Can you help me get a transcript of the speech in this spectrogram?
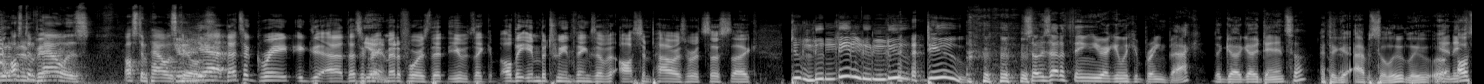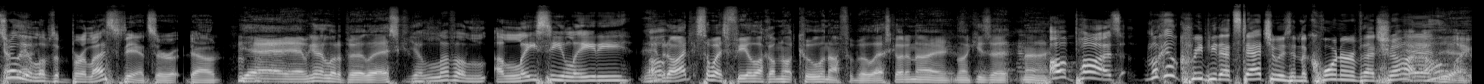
been Austin very- Powers. Austin Powers girls. Yeah, that's a great ex- uh, that's a great Yeah. metaphor. Is that it was like all the in between things of Austin Powers, where it's just like do do do do do do. so is that a thing you reckon we could bring back the go-go dancer? I think absolutely. Yeah, needs to Australia back. loves a burlesque dancer down. yeah, yeah, we got a lot of burlesque. You love a, a lacy lady. Yeah, oh, but I just always feel like I'm not cool enough for burlesque. I don't know. Like, is it no? oh, pause! Look how creepy that statue is in the corner of that shot. Yeah. Oh Yeah. my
